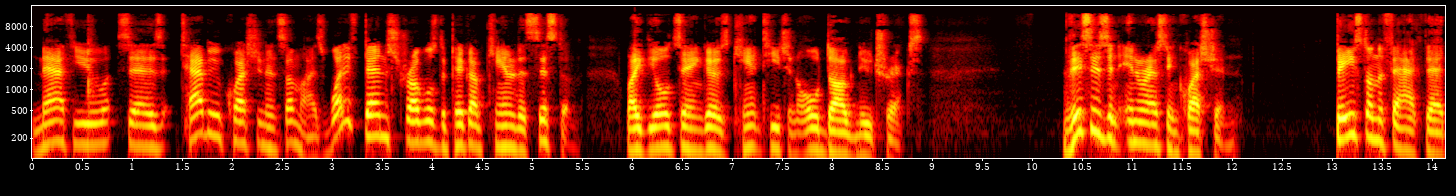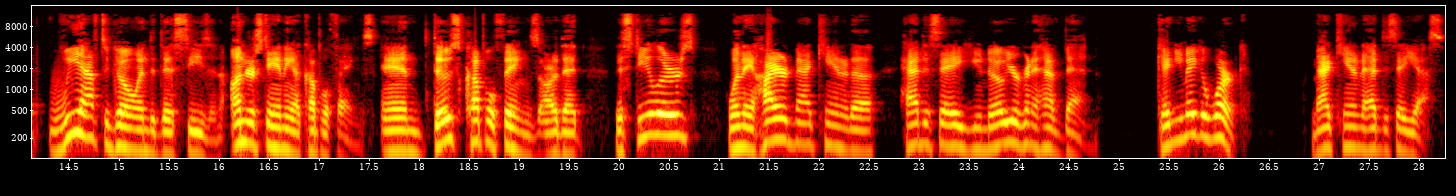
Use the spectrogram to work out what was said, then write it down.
Matthew says, taboo question in some eyes. What if Ben struggles to pick up Canada's system? Like the old saying goes, can't teach an old dog new tricks. This is an interesting question based on the fact that we have to go into this season understanding a couple things. And those couple things are that the Steelers, when they hired Matt Canada, had to say, you know, you're going to have Ben. Can you make it work? Matt Canada had to say yes.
